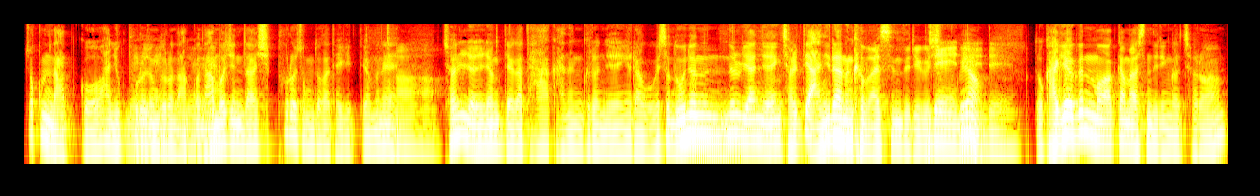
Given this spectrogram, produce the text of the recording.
조금 낮고 한 6% 네. 정도로 낮고 네. 나머지는 다10% 정도가 되기 때문에 아. 전 연령대가 다 가는 그런 여행이라고 해서 노년을 위한 여행 절대 아니라는 거 말씀드리고 음. 네, 싶고요. 네, 네. 또 가격은 뭐 아까 말씀드린 것처럼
